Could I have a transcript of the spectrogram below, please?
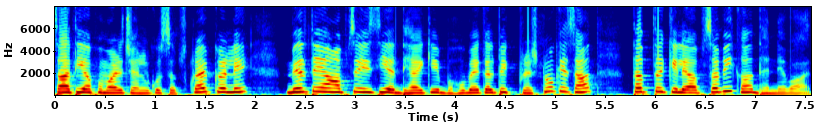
साथ ही आप हमारे चैनल को सब्सक्राइब कर लें। मिलते हैं आपसे इसी अध्याय के बहुवैकल्पिक प्रश्नों के साथ। तब तक के लिए आप सभी का धन्यवाद।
